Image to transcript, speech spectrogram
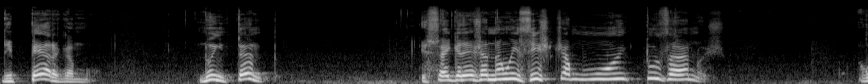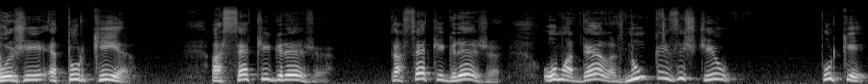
de Pérgamo. No entanto, essa igreja não existe há muitos anos. Hoje é Turquia. Há sete igrejas. Das sete igrejas, uma delas nunca existiu. Por quê?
